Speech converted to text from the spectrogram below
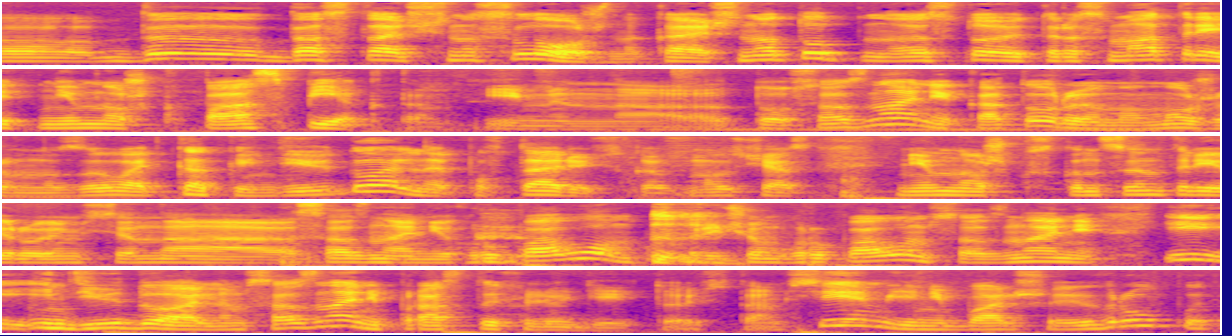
Э, да, достаточно сложно, конечно, но тут э, стоит рассмотреть немножко по аспектам именно то сознание, которое мы можем называть как индивидуальное, повторюсь, как мы сейчас немножко сконцентрируемся на сознании групповом, причем групповом сознании и индивидуальном сознании простых людей, то есть там семьи, небольшие группы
